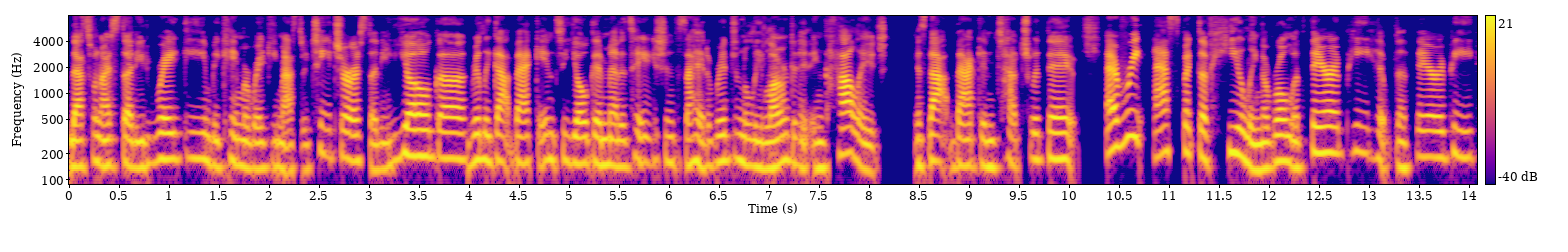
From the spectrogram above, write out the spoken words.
That's when I studied Reiki and became a Reiki master teacher. I studied yoga, really got back into yoga and meditation because I had originally learned it in college and got back in touch with it. Every aspect of healing, aromatherapy, hypnotherapy,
